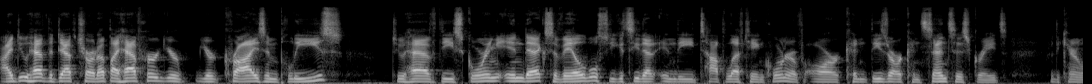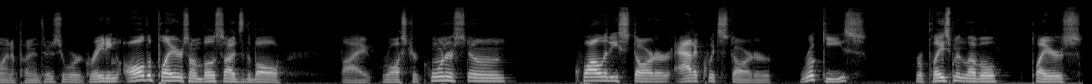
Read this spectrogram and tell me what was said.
I do have the depth chart up. I have heard your your cries and pleas to have the scoring index available. So you can see that in the top left hand corner of our, con- these are our consensus grades for the Carolina Panthers. So we're grading all the players on both sides of the ball by roster cornerstone, quality starter, adequate starter, rookies, replacement level players,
